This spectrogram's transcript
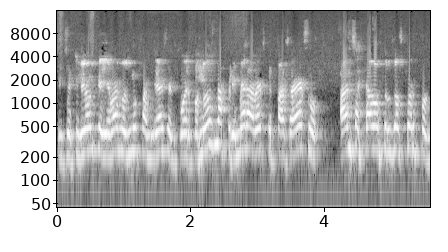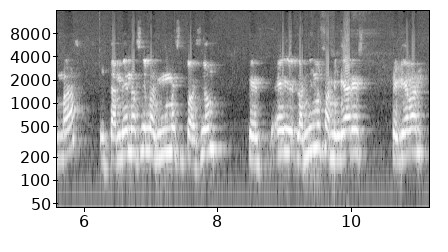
y se tuvieron que llevar los mismos familiares el cuerpo. No es la primera vez que pasa eso. Han sacado otros dos cuerpos más y también ha sido la misma situación que ellos, los mismos familiares que llevan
